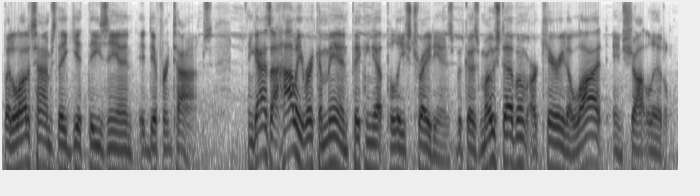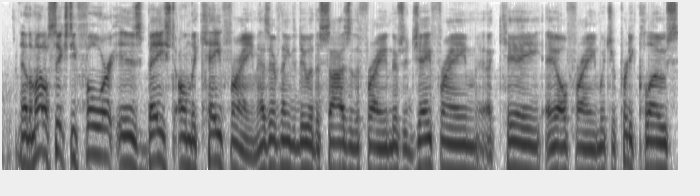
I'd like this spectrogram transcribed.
But a lot of times they get these in at different times. And guys, I highly recommend picking up police trade-ins because most of them are carried a lot and shot little. Now the Model 64 is based on the K frame. Has everything to do with the size of the frame. There's a J frame, a K, L frame, which are pretty close,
